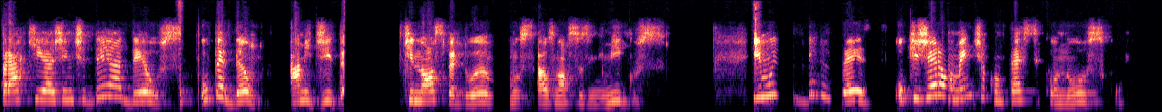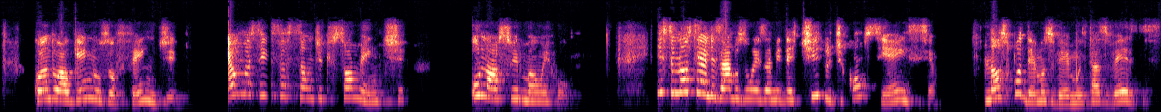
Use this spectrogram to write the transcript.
para que a gente dê a Deus o perdão à medida que nós perdoamos aos nossos inimigos? E muitas vezes, o que geralmente acontece conosco, quando alguém nos ofende, é uma sensação de que somente o nosso irmão errou. E se nós realizarmos um exame detido de consciência, nós podemos ver muitas vezes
